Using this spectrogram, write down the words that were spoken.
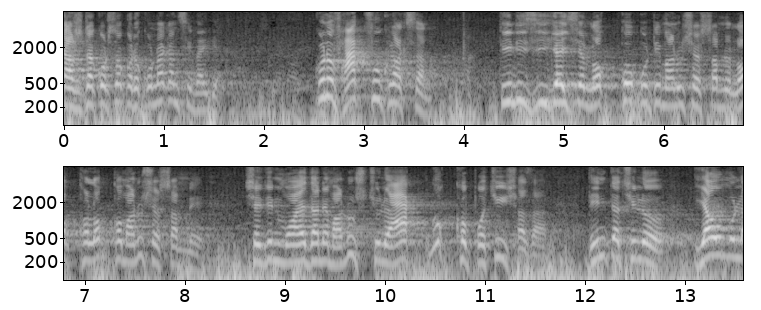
কাজটা করছে করে কোনাকান্সি ভাইয়া? কোনো ফাঁক ফুক রাখছে না। তিনি জিগাইছে লক্ষ কোটি মানুষের সামনে, লক্ষ লক্ষ মানুষের সামনে। সেদিন ময়দানে মানুষ ছিল এক লক্ষ পঁচিশ হাজার। দিনটা ছিল ইয়াউমুল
